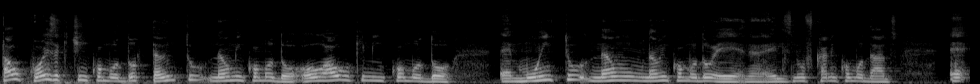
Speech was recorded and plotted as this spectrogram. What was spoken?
tal coisa que te incomodou tanto não me incomodou, ou algo que me incomodou é muito não não incomodou ele, né? eles não ficaram incomodados. É,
